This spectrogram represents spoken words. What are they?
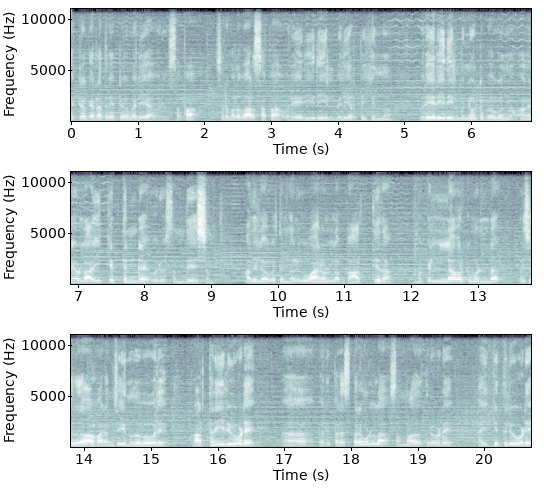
ഏറ്റവും കേരളത്തിലെ ഏറ്റവും വലിയ ഒരു സഭ സിറുമലബാർ സഭ ഒരേ രീതിയിൽ ബലിയർപ്പിക്കുന്നു ഒരേ രീതിയിൽ മുന്നോട്ട് പോകുന്നു. അങ്ങനെയുള്ള ഐക്യത്തിന്റെ ഒരു സന്ദേശം അത് ലോകത്തിന് നൽകുവാനുള്ള ബാധ്യത നമുക്കെല്ലാവർക്കുമുണ്ട് പരിശുദ്ധ ആഹ്വാനം ചെയ്യുന്നത് പോലെ പ്രാർത്ഥനയിലൂടെ പരസ്പരമുള്ള സംവാദത്തിലൂടെ ഐക്യത്തിലൂടെ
